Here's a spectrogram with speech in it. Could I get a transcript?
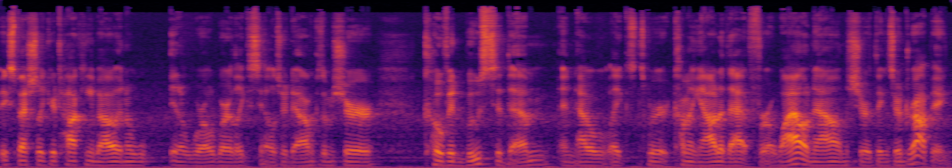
especially like you're talking about in a in a world where like sales are down because I'm sure COVID boosted them, and now like since we're coming out of that for a while now, I'm sure things are dropping,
